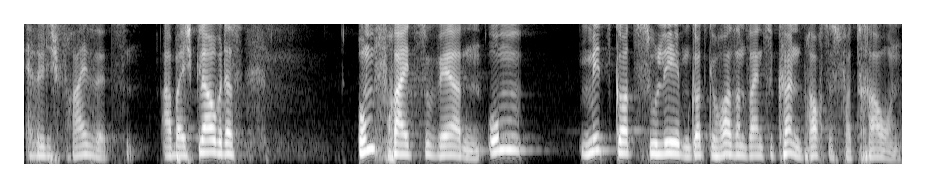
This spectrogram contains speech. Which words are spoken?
er will dich freisetzen. Aber ich glaube, dass um frei zu werden, um mit Gott zu leben, Gott gehorsam sein zu können, braucht es Vertrauen.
